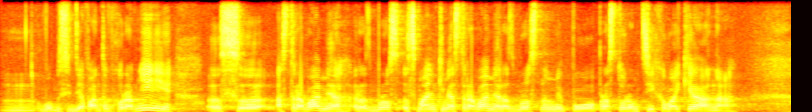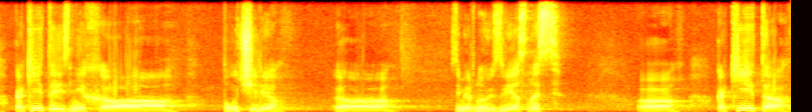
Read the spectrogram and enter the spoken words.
в области диафантовых уравнений с островами, разброс, с маленькими островами, разбросанными по просторам Тихого океана. Какие-то из них э, получили э, всемирную известность, э, какие-то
